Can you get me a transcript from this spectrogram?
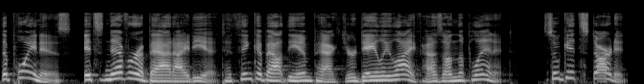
The point is, it's never a bad idea to think about the impact your daily life has on the planet. So get started.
